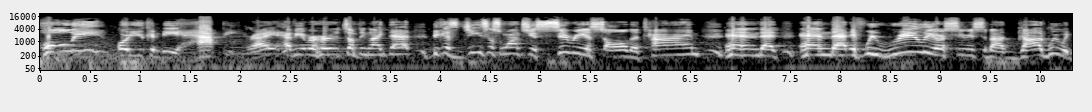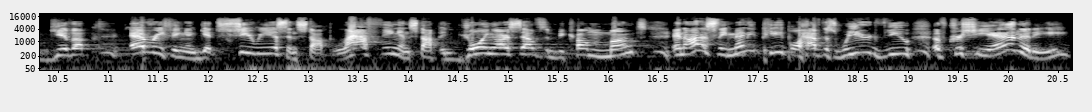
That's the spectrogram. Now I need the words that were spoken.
holy or you can be happy, right? Have you ever heard something like that? Because Jesus wants you serious all the time, and that and that if we really are serious about God, we would give up everything and get serious and stop laughing and stop enjoying ourselves and become monks. And honestly, many people have this weird view of Christianity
